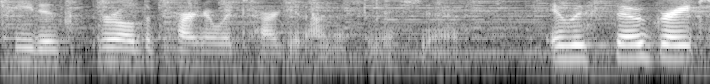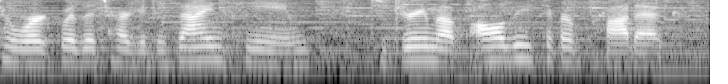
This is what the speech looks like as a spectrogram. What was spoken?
Feed is thrilled to partner with Target on this initiative. It was so great to work with the Target design team to dream up all these different products.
